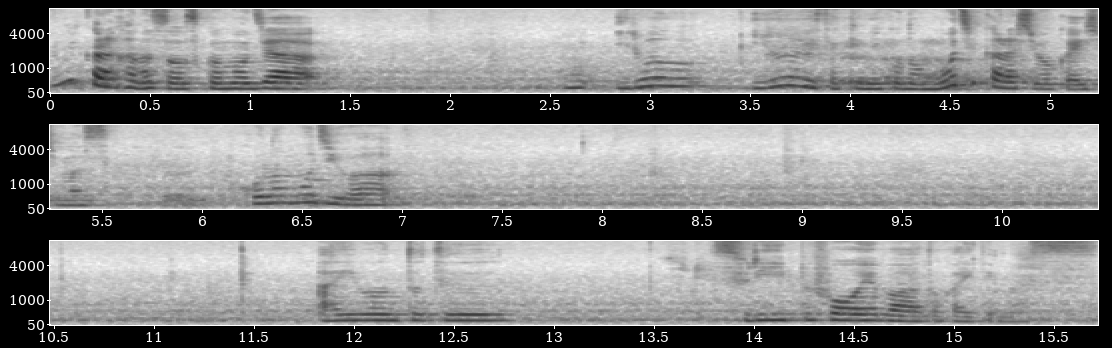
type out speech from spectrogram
何から話そうこのじゃあ色色より先にこの文字から紹介します。この文字は I want to sleep forever と書いてます。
